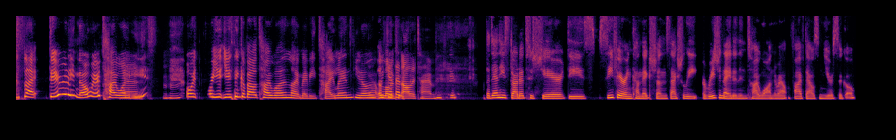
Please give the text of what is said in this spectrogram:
was like, Do you really know where Taiwan Yeah. is? hmm Or or you, you think about Taiwan like maybe Thailand, you know? Yeah, we get that all the time. But then he started to share these seafaring connections actually originated in Taiwan around 5,000 years ago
